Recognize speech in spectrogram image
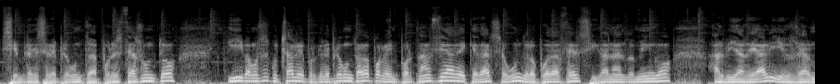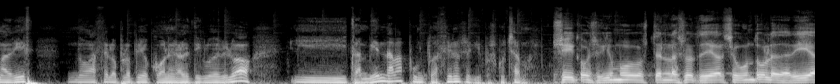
siempre que se le pregunta por este asunto. Y vamos a escucharle porque le he preguntado por la importancia de quedar segundo. Lo puede hacer si gana el domingo al Villarreal y el Real Madrid no hace lo propio con el Atlético de Bilbao. Y también daba puntuación a su equipo. Escuchamos. Si conseguimos tener la suerte de llegar segundo, le daría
